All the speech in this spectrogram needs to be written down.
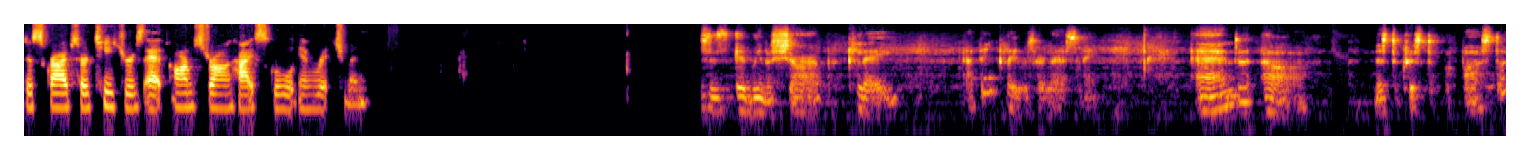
describes her teachers at Armstrong High School in Richmond. Mrs. Edwina Sharp Clay. I think Clay was her last name. And uh, Mr. Christopher Foster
